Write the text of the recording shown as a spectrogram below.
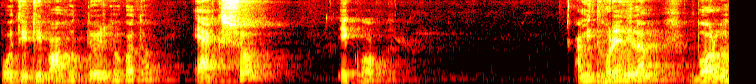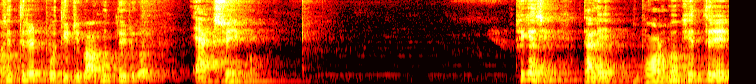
প্রতিটি বাহুর দৈর্ঘ্য কত? একশো একক। আমি ধরে নিলাম বর্গক্ষেত্রের প্রতিটি বাহুর দৈর্ঘ্য একশো একক। ঠিক আছে? তাহলে বর্গক্ষেত্রের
